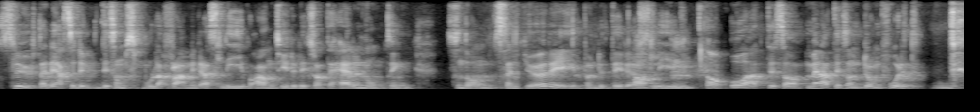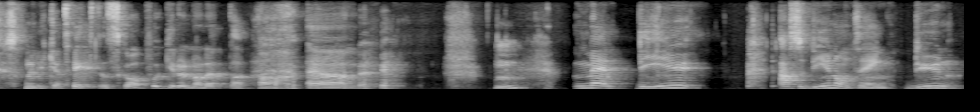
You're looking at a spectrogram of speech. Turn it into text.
slutar. Det, alltså det, det som spolar fram i deras liv och antyder liksom att det här är någonting som de sen gör regelbundet i deras Ja, liv. mm, ja. Och att det som, men att det som de får ett som lyckat äktenskap på grund av detta. Ja. Ehm, Men det är ju... Alltså det är ju någonting... Det är ju en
